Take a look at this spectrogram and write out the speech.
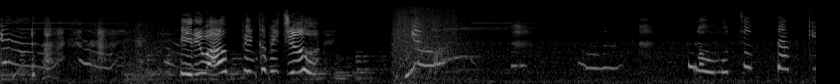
이리 와, 핑크비주. 너무 춥다, 큐.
